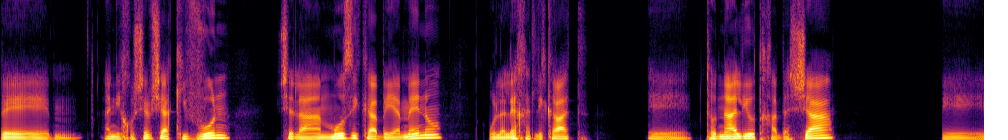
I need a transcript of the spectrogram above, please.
ואני חושב שהכיוון של המוזיקה בימינו הוא ללכת לקראת אה, טונאליות חדשה, אה,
